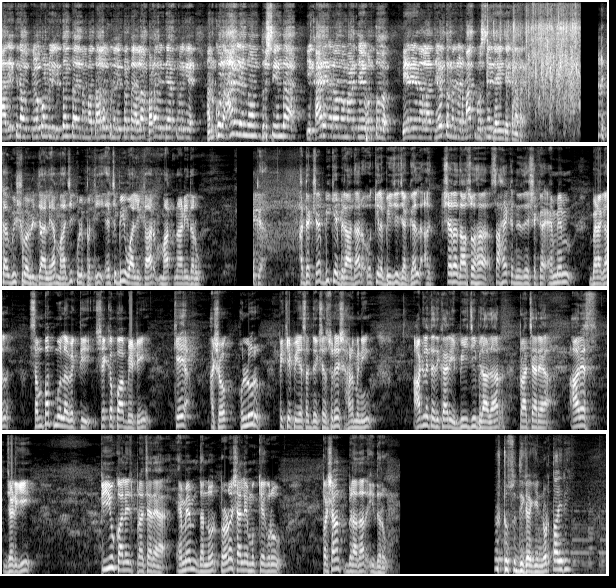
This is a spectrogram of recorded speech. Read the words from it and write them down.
ಆ ರೀತಿ ನಾವು ಕೇಳ್ಕೊಂಡು ಇಲ್ಲಿ ಇದ್ದಂತ ನಮ್ಮ ತಾಲೂಕಿನಲ್ಲಿ ಇದ್ದಂತ ಎಲ್ಲಾ ಬಡ ವಿದ್ಯಾರ್ಥಿಗಳಿಗೆ ಅನುಕೂಲ ಆಗ್ಲಿ ಅನ್ನೋ ಒಂದು ದೃಷ್ಟಿಯಿಂದ ಈ ಕಾರ್ಯಾಗಾರವನ್ನು ಮಾಡಿದ್ದೇವೆ ಹೊರತು ಬೇರೆ ಏನಲ್ಲ ಅಂತ ಹೇಳ್ತಾ ನನ್ನ ಮಾತು ಮುಗಿಸ್ತೀನಿ. ಜೈ ಜಯ ಕನ್ನಡ. ಕರ್ನಾಟಕ ವಿಶ್ವವಿದ್ಯಾಲಯ ಮಾಜಿ ಕುಲಪತಿ ಎಚ್ ಬಿ ವಾಲಿಕಾರ್ ಮಾತನಾಡಿದರು. ಅಧ್ಯಕ್ಷ ಬಿ ಕೆ ಬಿರಾದಾರ್, ವಕೀಲ ಬಿ ಜಿ ಜಗ್ಗಲ್, ಅಕ್ಷರ ದಾಸೋಹ ಸಹಾಯಕ ನಿರ್ದೇಶಕ ಎಂ ಎಂ ಬೆಳಗಲ್ ಸಂಪತ್ಮೂಲ ವ್ಯಕ್ತಿ Shekhappa Meti K Ashok, Hulluru P K P S ಅಧ್ಯಕ್ಷ ಸುರೇಶ್ ಹಳಮನಿ ಆಡಳಿತಾಧಿಕಾರಿ ಬಿ ಜಿ ಬಿರಾದಾರ್, ಪ್ರಾಚಾರ್ಯ R S Jadgi P U college ಪ್ರಾಚಾರ್ಯ ಎಂ ಎಂ ಧನ್ನೂರ್ ಪ್ರೌಢಶಾಲೆ ಮುಖ್ಯ ಗುರು ಪ್ರಶಾಂತ್ ಬಿರಾದಾರ್ ಇದ್ದರು. ಇನ್ನಷ್ಟು ಸುದ್ದಿಗಾಗಿ ನೋಡ್ತಾ ಇರಿ.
